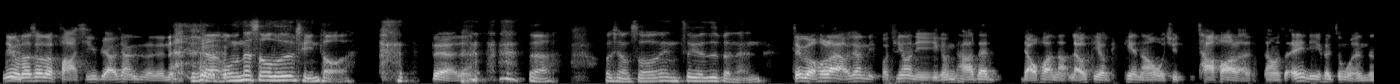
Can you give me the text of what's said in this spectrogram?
因为我那时候的发型比较像日本人。的，对啊，我们那时候都是平头啊，对啊，对，对啊，我想说，嗯，这个日本人，结果后来好像你，我听到你跟他在聊话呢，聊聊天，然后我去插话了，然后说，哎，你会中文呢？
